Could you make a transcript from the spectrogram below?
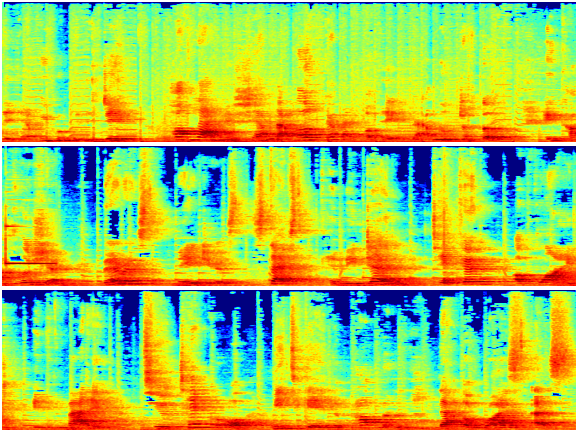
để giải quyết vấn đề trên. Hoặc là để sáng tạo hơn, các bạn có thể đảo ngược trật tự. In conclusion, various major steps can be done, taken, applied thematic to tackle, mitigate the problem that arises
